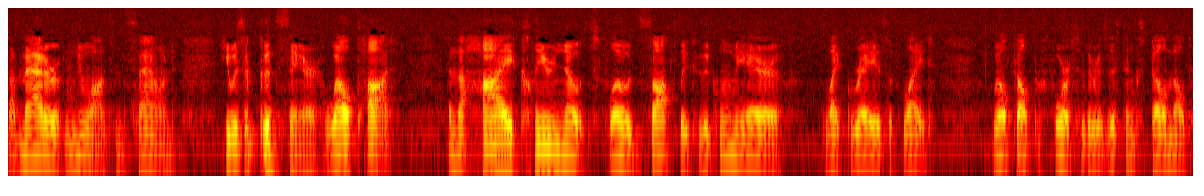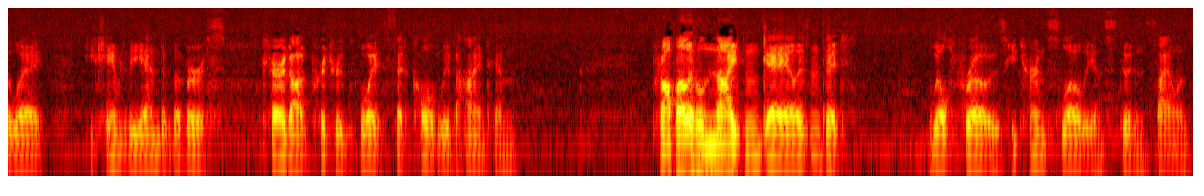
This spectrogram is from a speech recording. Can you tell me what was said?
a matter of nuance and sound. He was a good singer, well taught, and the high, clear notes flowed softly through the gloomy air like rays of light. Will felt the force of the resisting spell melt away. He came to the end of the verse. Caradog Prichard's voice said coldly behind him, Proper little nightingale, isn't it? Will froze. He turned slowly and stood in silence,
